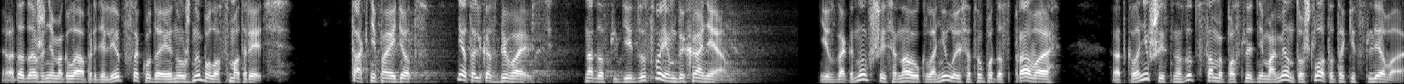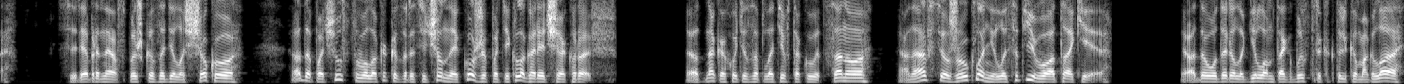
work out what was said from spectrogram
Это даже не могла определиться, куда ей нужно было смотреть. «Так не пойдет. Я только сбиваюсь. Надо следить за своим дыханием». Изогнувшись, она уклонилась от выпада справа, отклонившись назад в самый последний момент, ушла от атаки слева. Серебряная вспышка задела щеку, Ада почувствовала, как из рассечённой кожи потекла горячая кровь. Однако, хоть и заплатив такую цену, она всё же уклонилась от его атаки. Ада ударила гилом так быстро, как только могла.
